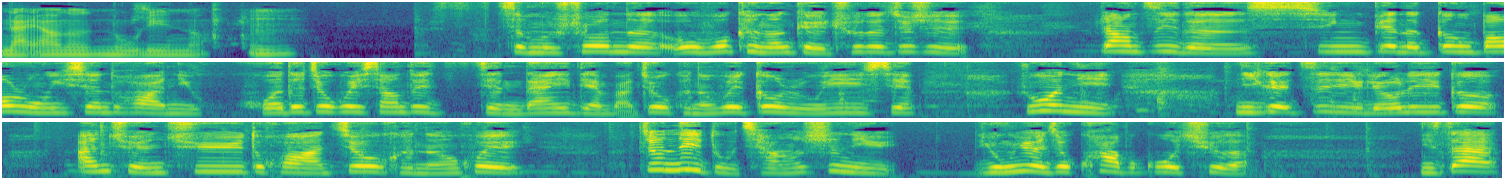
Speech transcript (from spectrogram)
哪样的努力呢？嗯，怎么说呢？我我可能给出的就是让自己的心变得更包容一些的话，你活的就会相对简单一点吧，就可能会更容易一些。如果你你给自己留了一个。安全区域的话，就可能会，就那堵墙是你永远就跨不过去了。你在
